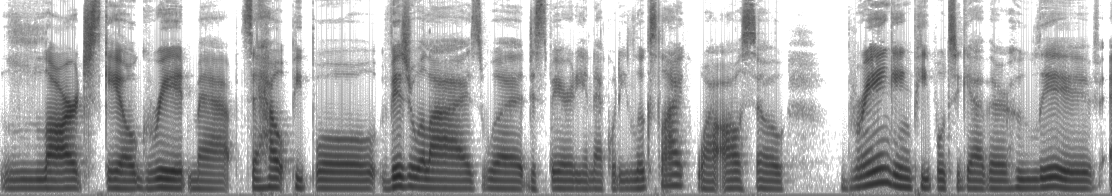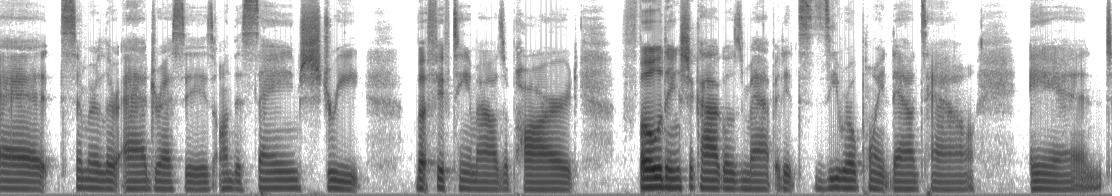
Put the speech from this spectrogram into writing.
large scale grid map to help people visualize what disparity and equity looks like while also bringing people together who live at similar addresses on the same street but 15 miles apart folding chicago's map at its zero point downtown and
